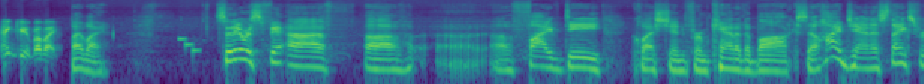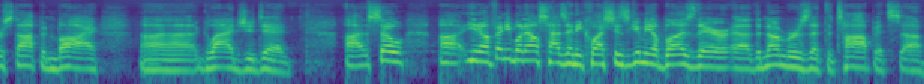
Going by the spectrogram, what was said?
Thank you. Bye bye. Bye bye. So there was uh, uh, uh, 5D question from Canada Bach. So, hi, Janice. Thanks for stopping by. Uh, glad you did. Uh, so, uh, you know, if anyone else has any questions, give me a buzz there. Uh, the number's at the top. It's uh,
